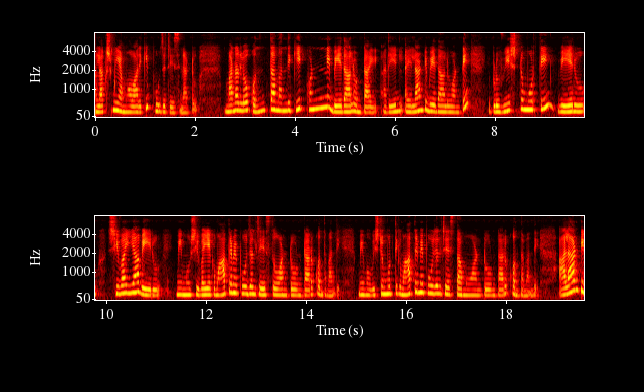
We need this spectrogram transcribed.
లక్ష్మీ అమ్మవారికి పూజ చేసినట్టు. మనలో కొంతమందికి కొన్ని భేదాలు ఉంటాయి. అది ఎలాంటి భేదాలు అంటే ఇప్పుడు విష్ణుమూర్తి వేరు శివయ్య వేరు. మేము శివయ్యకు మాత్రమే పూజలు చేస్తూ అంటూ ఉంటారు కొంతమంది. మేము విష్ణుమూర్తికి మాత్రమే పూజలు చేస్తాము అంటూ ఉంటారు కొంతమంది. అలాంటి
